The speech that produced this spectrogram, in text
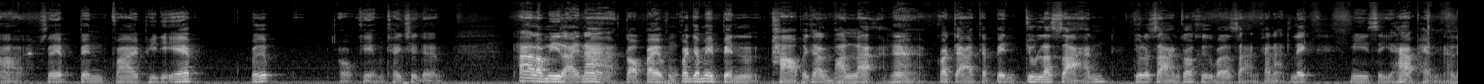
อ่าเซฟเป็นไฟล์ PDF ปุ๊บโอเคผมใช้ชื่อเดิม ถ้าเรามีหลายหน้าต่อไปผมก็จะไม่เป็นข่าวประชาสัมพันธ์ละนะก็จะอาจจะเป็นจุลสาร จุลสารก็คือวารสารขนาดเล็กมี 4-5 แผ่นอะไร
